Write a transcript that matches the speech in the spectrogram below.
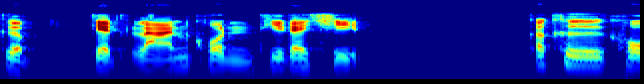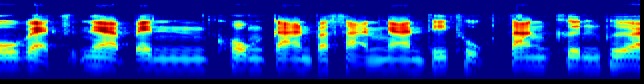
เกือบเจ็ดล้านคนที่ได้ฉีด ก็คือโควัคเนี่ยเป็นโครงการประสานงานที่ถูกตั้งขึ้นเพื่อ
